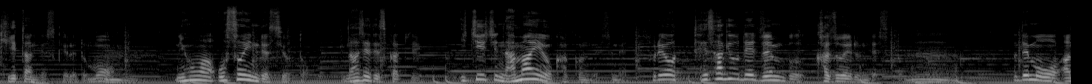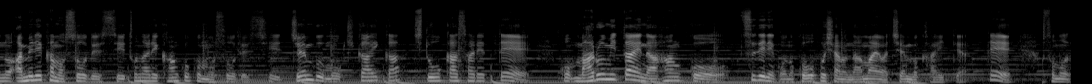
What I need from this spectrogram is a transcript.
聞いたんですけれども、うん、日本は遅いんですよと。なぜですかといういちいち名前を書くんですねそれを手作業で全部数えるんですと。でもあのアメリカもそうですし隣韓国もそうですし全部もう機械化自動化されてこう丸みたいなハンコをすでにこの候補者の名前は全部書いてあってその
